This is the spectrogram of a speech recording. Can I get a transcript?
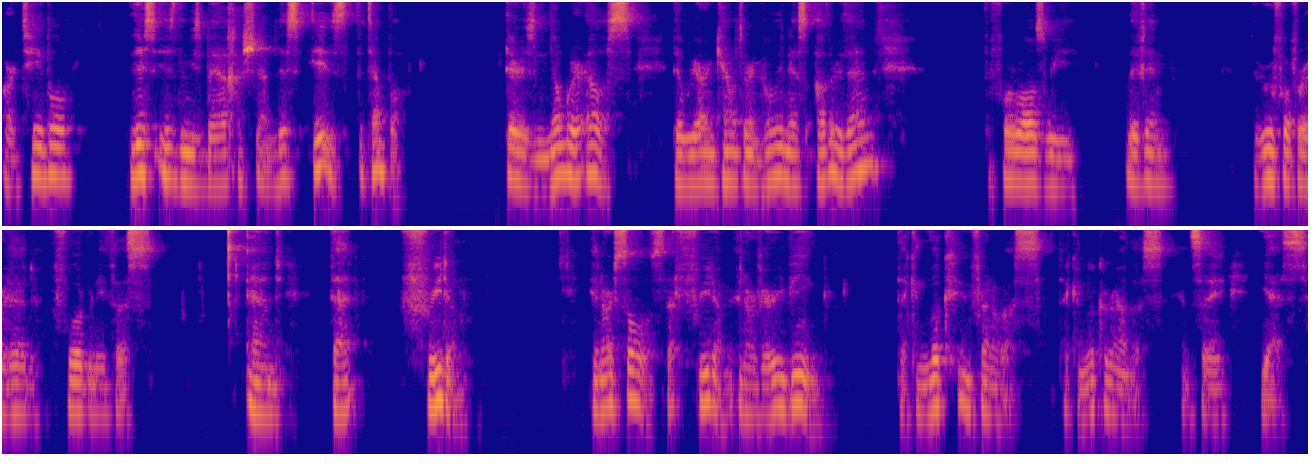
our table, this is the Mizbeach Hashem. This is the temple. There is nowhere else that we are encountering holiness other than the four walls we live in, the roof over our head, the floor beneath us, and that freedom in our souls, that freedom in our very being that can look in front of us, that can look around us and say, Yes,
